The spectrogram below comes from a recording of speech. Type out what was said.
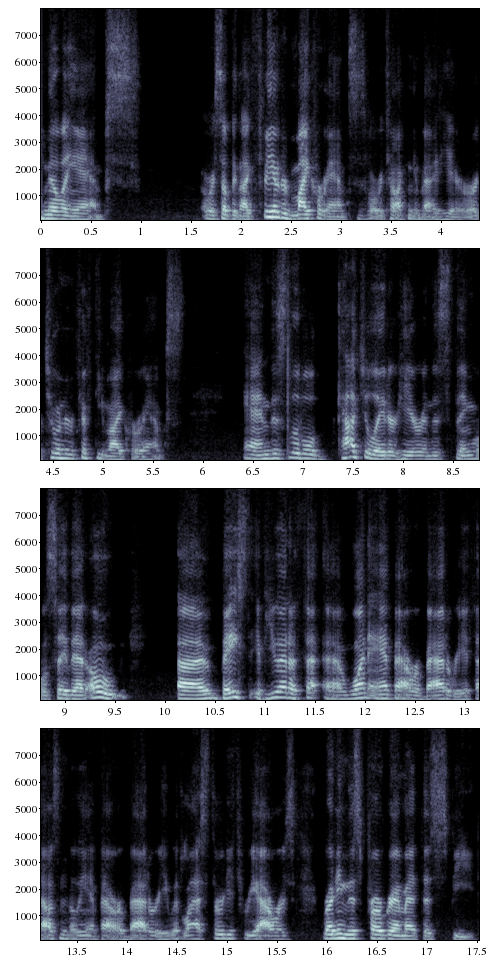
milliamps or something like 300 microamps is what we're talking about here, or 250 microamps. And this little calculator here in this thing will say that, oh, uh, based if you had a uh, one amp hour battery, a thousand milliamp hour battery, it would last 33 hours running this program at this speed.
